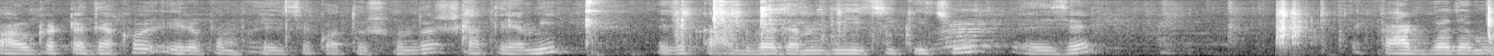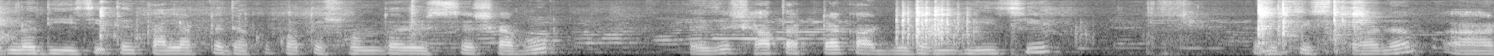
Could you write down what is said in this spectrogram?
পাউডারটা দেখো, এরকম হয়েছে কত সুন্দর। সাথে আমি এই যে কাঠবাদাম দিয়েছি কিছু, এই যে কাঠবাদামগুলো দিয়েছি, তাই কালারটা দেখো কত সুন্দর এসছে সাবুর। এই যে সাত আটটা কাঠবাদাম দিয়েছি মানে পিস্তা বাদাম আর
